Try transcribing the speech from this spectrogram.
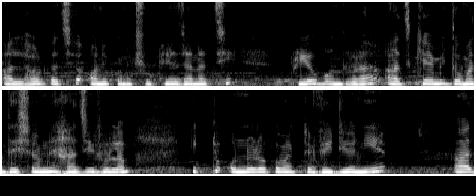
আল্লাহর কাছে অনেক অনেক শুক্রিয়া জানাচ্ছি। প্রিয় বন্ধুরা, আজকে আমি তোমাদের সামনে হাজির হলাম একটু অন্যরকম একটা ভিডিও নিয়ে। আজ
